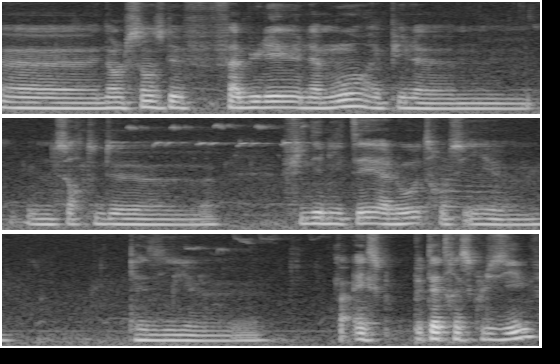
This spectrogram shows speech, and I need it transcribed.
euh, dans le sens de fabuler l'amour, et puis une sorte de fidélité à l'autre aussi, euh, quasi. Euh, peut-être exclusive,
